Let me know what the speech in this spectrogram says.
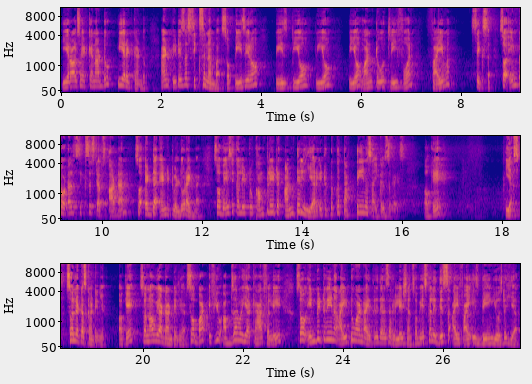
Here also it cannot do here it can do. And it is a six number. So p0 p, po po po 1 2 3 4 5 6 so in total six steps are done. So at the end it will do write back. So basically to complete until here it took 13 cycles guys. Okay? Yes. So let us continue okay so now we are done till here. So but if you observe here carefully so in between i2 and i3 there is a relation. So basically this i5 is being used here.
